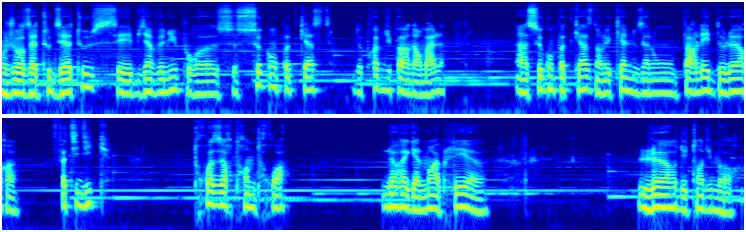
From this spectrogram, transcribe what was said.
Bonjour à toutes et à tous et bienvenue pour euh, ce second podcast de Preuve du Paranormal. Un second podcast dans lequel nous allons parler de l'heure fatidique, 3h33, l'heure également appelée euh, l'heure du temps du mort.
